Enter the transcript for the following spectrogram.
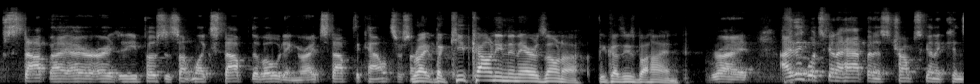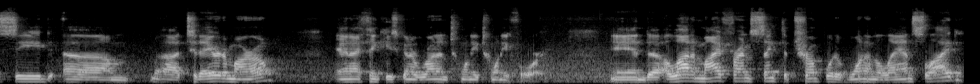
stop. I, I, he posted something like stop the voting, right? Stop the counts or something. Right. But keep counting in Arizona because he's behind. Right. I think what's going to happen is Trump's going to concede um, uh, today or tomorrow and I think he's going to run in 2024. And uh, a lot of my friends think that Trump would have won in a landslide,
